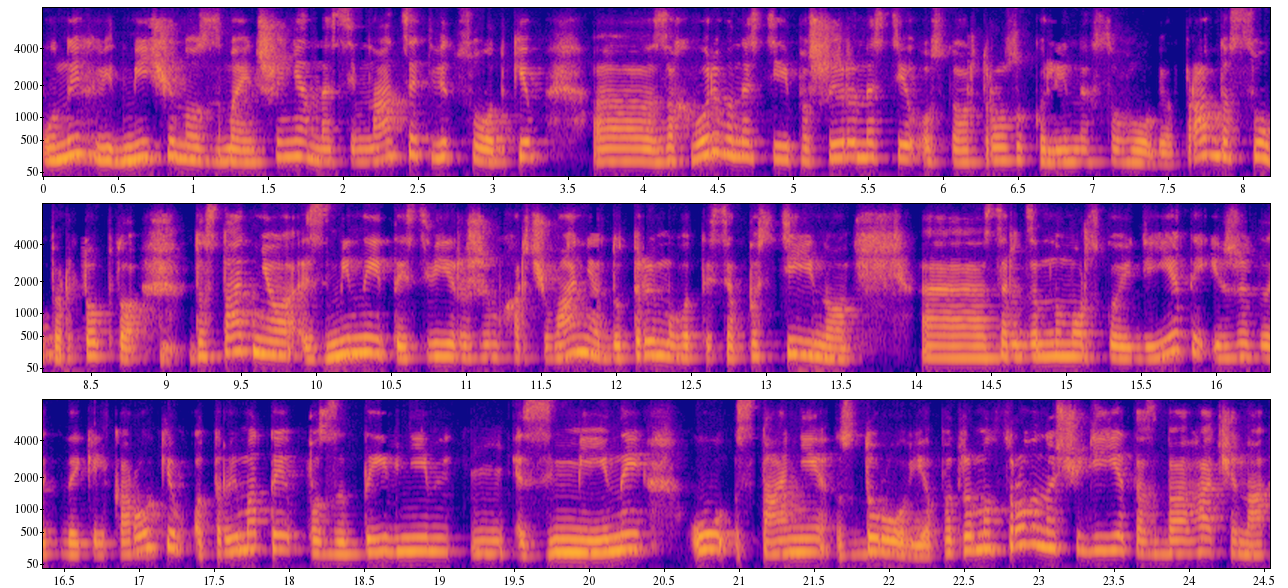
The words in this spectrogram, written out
у них відмічено зменшення на 17% е, захворюваності і поширеності остеоартрозу колінних суглобів. Правда, супер. Тобто достатньо змінити свій режим харчування, дотримуватися постійно е, середземноморської дієти і вже декілька років отримати позитивні зміни у стані здоров'я. Продемонстровано, що дієта збагачена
